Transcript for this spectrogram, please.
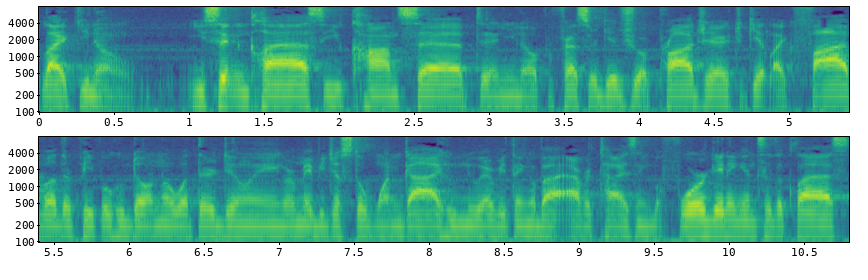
like, you know, you sit in class, you concept, and you know, professor gives you a project. You get like five other people who don't know what they're doing, or maybe just the one guy who knew everything about advertising before getting into the class.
